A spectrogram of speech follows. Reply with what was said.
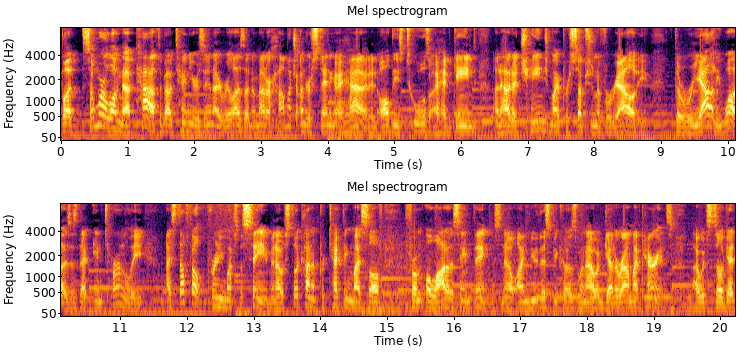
But somewhere along that path, about 10 years in, I realized that no matter how much understanding I had and all these tools I had gained on how to change my perception of reality, the reality was is that internally I still felt pretty much the same and I was still kind of protecting myself from a lot of the same things. Now I knew this because when I would get around my parents, I would still get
